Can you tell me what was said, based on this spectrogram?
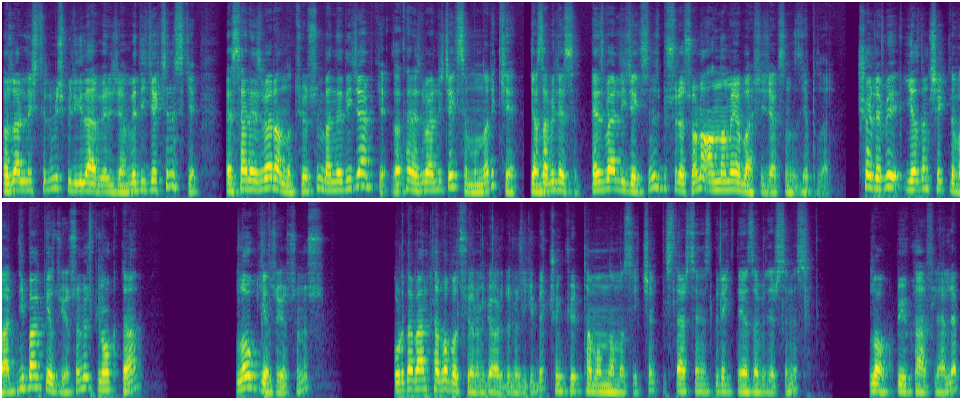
özelleştirilmiş bilgiler vereceğim ve diyeceksiniz ki e sen ezber anlatıyorsun. Ben de diyeceğim ki zaten ezberleyeceksin bunları ki yazabilesin. Ezberleyeceksiniz bir süre sonra anlamaya başlayacaksınız yapıları. Şöyle bir yazım şekli var. Debug yazıyorsunuz. Nokta. Log yazıyorsunuz. Burada ben taba basıyorum gördüğünüz gibi. Çünkü tamamlaması için. İsterseniz direkt de yazabilirsiniz. Log büyük harflerle.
